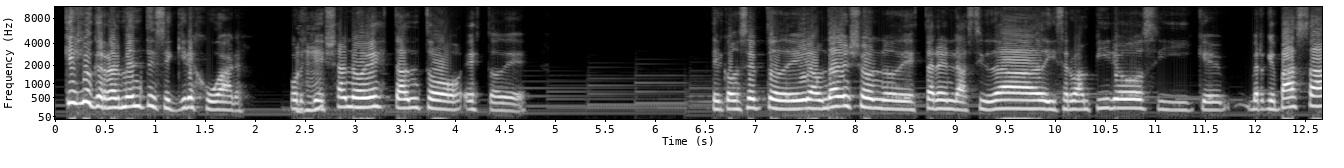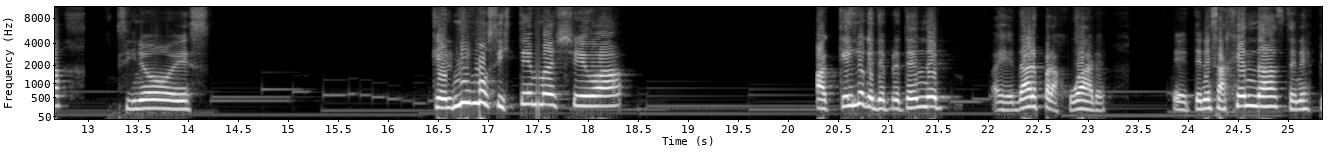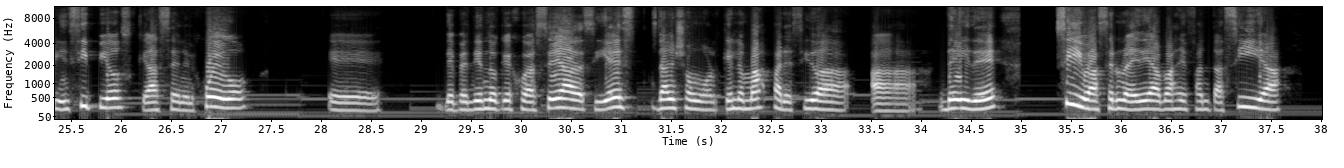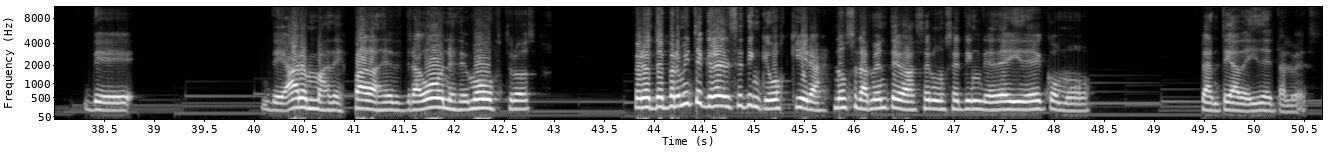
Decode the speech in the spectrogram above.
qué es lo que realmente se quiere jugar. Porque ya no es tanto esto de del concepto de ir a un dungeon o de estar en la ciudad y ser vampiros y que ver qué pasa, sino es que el mismo sistema lleva a qué es lo que te pretende eh, dar para jugar. Eh, tenés agendas, tenés principios que hacen el juego. eh, dependiendo qué juego sea, si es Dungeon World, que es lo más parecido a DD, sí va a ser una idea más de fantasía, de, de armas, de espadas, de dragones, de monstruos. Pero te permite crear el setting que vos quieras. No solamente va a ser un setting de DD como plantea DD, tal vez.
